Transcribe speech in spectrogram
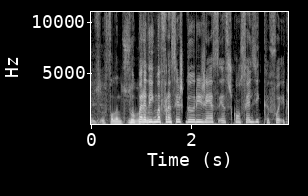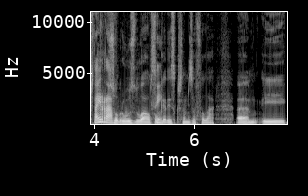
uh, falando sobre, no paradigma francês que deu origem a esses conselhos e que, foi, que está errado. Sobre o uso do álcool, Sim. que é disso que estamos a falar. Uh, e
